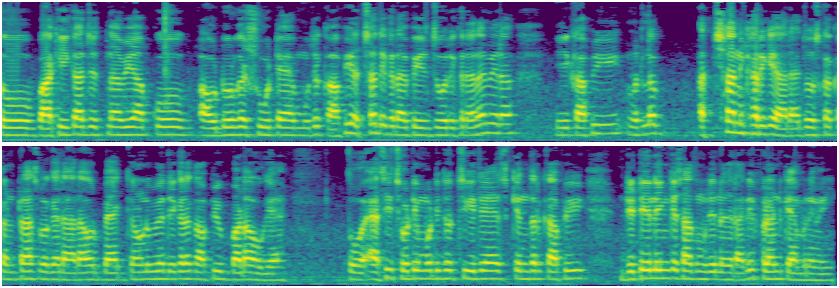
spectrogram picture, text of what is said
तो बाकी का जितना भी आपको आउटडोर का शूट है, मुझे काफ़ी अच्छा दिख रहा है फेस जो दिख रहा है ना मेरा, ये काफ़ी मतलब अच्छा निखर के आ रहा है, जो उसका कंट्रास्ट वगैरह आ रहा है और बैकग्राउंड भी दिख रहा है, काफ़ी बड़ा हो गया है। तो ऐसी छोटी मोटी जो चीज़ें हैं, इसके अंदर काफ़ी डिटेलिंग के साथ मुझे नज़र आ रही फ्रंट कैमरे में ही।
